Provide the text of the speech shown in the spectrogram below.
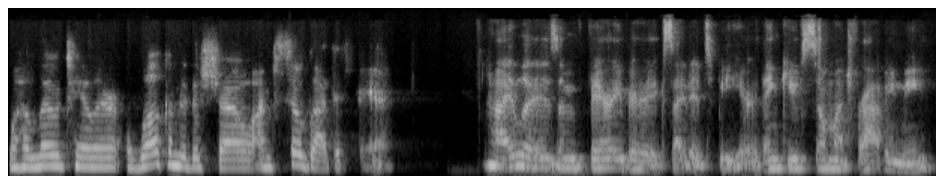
Well, hello, Taylor. Welcome to the show. I'm so glad that you're here. Hi, Liz. I'm very, very excited to be here. Thank you so much for having me.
